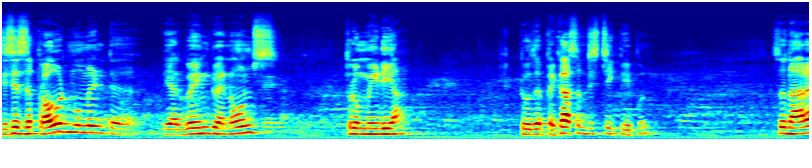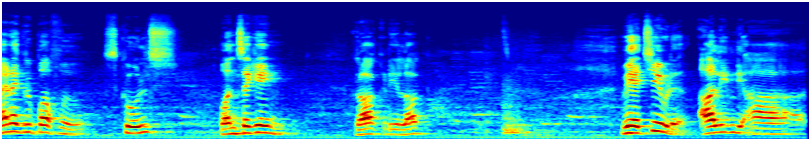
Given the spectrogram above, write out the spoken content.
This is a proud moment uh, we are going to announce through media to the Prakasam district people. So, Narayana group of uh, schools once again rock a lot. we achieved all India uh,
